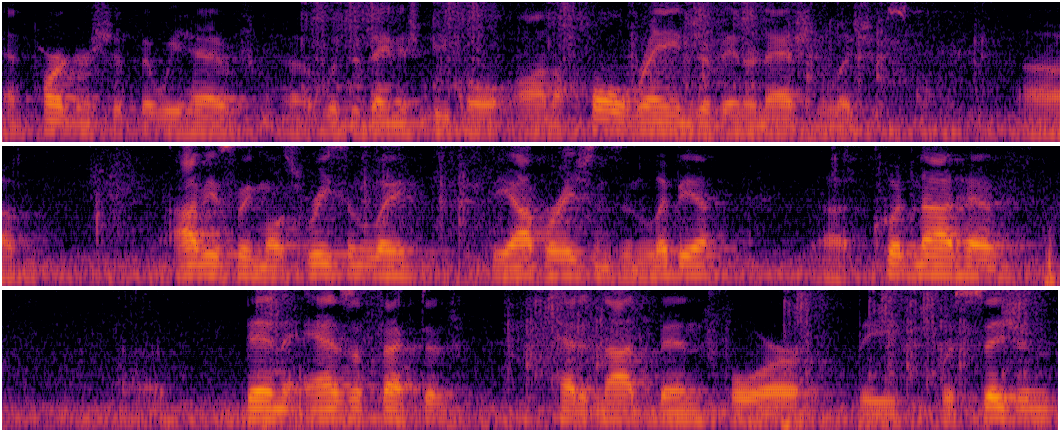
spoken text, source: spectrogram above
and partnership that we have uh, with the Danish people on a whole range of international issues. Um, Obviously, most recently, the operations in Libya uh, could not have uh, been as effective had it not been for the precision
